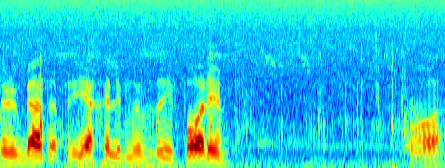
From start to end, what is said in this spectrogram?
Ребята, приехали мы в Наипоре. Вот.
